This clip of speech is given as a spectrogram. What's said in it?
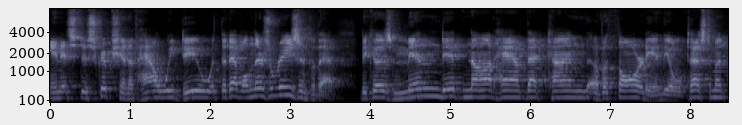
in its description of how we deal with the devil. And there's a reason for that because men did not have that kind of authority in the Old Testament.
